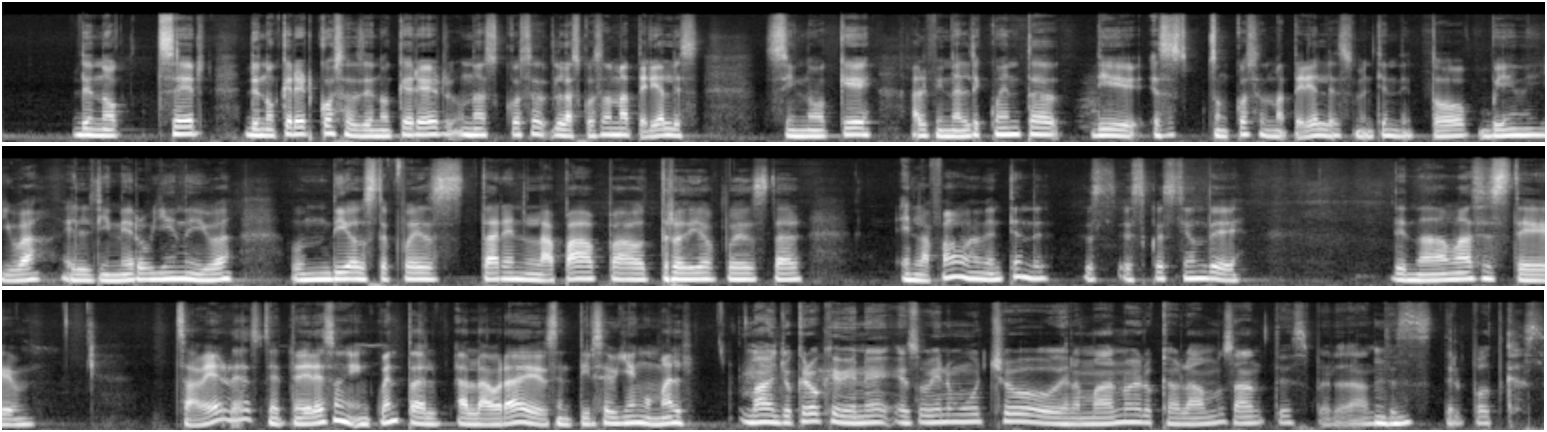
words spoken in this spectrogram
de no ser, de no querer cosas, de no querer unas cosas, las cosas materiales, sino que al final de cuentas, esas son cosas materiales, ¿me entiende? Todo viene y va, el dinero viene y va. Un día usted puede estar en la papa, otro día puede estar en la fama, ¿me entiendes? Es, es cuestión de, de nada más este saber, de tener eso en cuenta a la hora de sentirse bien o mal. Ma, yo creo que viene, eso viene mucho de la mano de lo que hablábamos antes, ¿verdad? Antes del podcast.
